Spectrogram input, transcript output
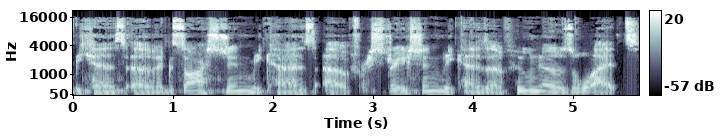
because of exhaustion, because of frustration, because of who knows what,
